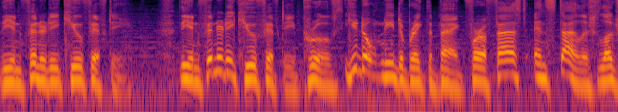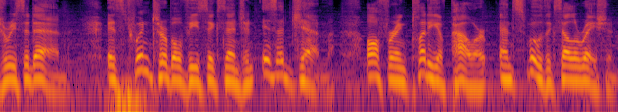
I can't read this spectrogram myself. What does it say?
The Infiniti Q50 the Infiniti Q50 proves you don't need to break the bank for a fast and stylish luxury sedan. Its twin-turbo V6 engine is a gem, offering plenty of power and smooth acceleration.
